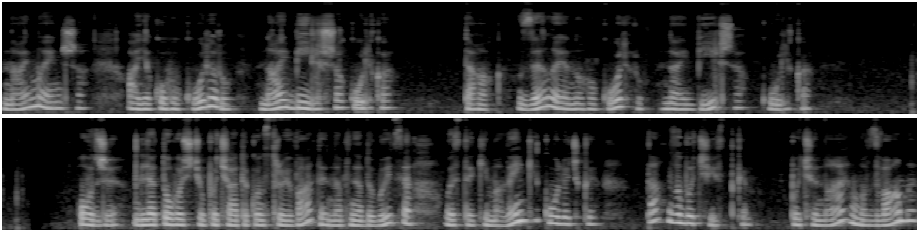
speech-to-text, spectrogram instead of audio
найменша. А якого кольору найбільша кулька? Так, зеленого кольору найбільша кулька. Отже, для того, щоб почати конструювати, нам знадобиться ось такі маленькі кульочки та зубочистки. Починаємо з вами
